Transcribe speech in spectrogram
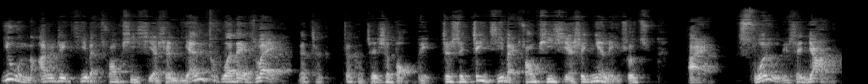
又拿着这几百双皮鞋，是连拖带拽的。那这这可真是宝贝，这是这几百双皮鞋是聂磊说，哎，所有的身价。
